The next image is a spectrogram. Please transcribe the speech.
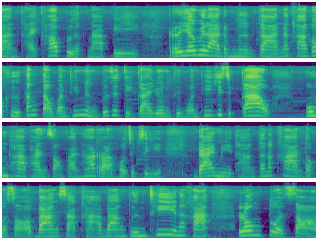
การขายข้าวเปลือกนาปี ระยะเวลาดำเนินการนะคะก็คือตั้งแต่วันที่ 1 พฤศจิกายนถึงวันที่ 29กุมภาพันธ์ 2564 ได้มีทางธนาคารทกสบางสาขาบางพื้นที่นะคะ ลงตรวจสอบ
